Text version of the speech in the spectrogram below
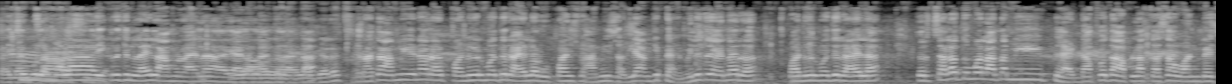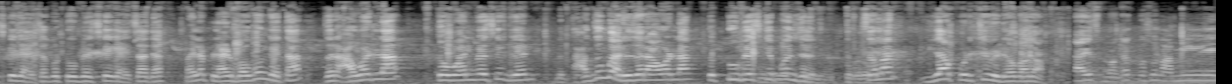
त्याच्यामुळे मला इकडचे लाई लांब राहायला यायला लागलं. तर आता आम्ही येणार आहे पनवेल मध्ये राहायला रुपांश. आम्ही सगळी आमची फॅमिली तर येणार पनवेल मध्ये राहायला. तर चला तुम्हाला आता मी फ्लॅट दाखवता आपला कसा वन बी एच के घ्यायचा किंवा टू बी एच के घ्यायचा त्या. पहिला फ्लॅट बघून घेता. जर आवडला तो वन बी एच के घेईन अजून भारी जर आवडला तर टू बी एच के पण जाईल तर चला या पुढची व्हिडिओ बघा. काहीच मगापासून आम्ही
